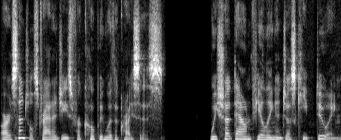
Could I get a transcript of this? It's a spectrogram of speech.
are essential strategies for coping with a crisis. We shut down feeling and just keep doing.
